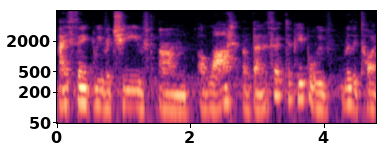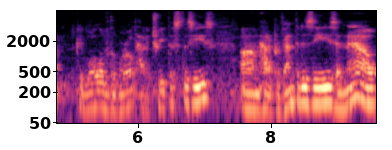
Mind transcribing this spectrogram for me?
I think we've achieved um, a lot of benefit to people. We've really taught people all over the world how to treat this disease um, how to prevent the disease, and now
